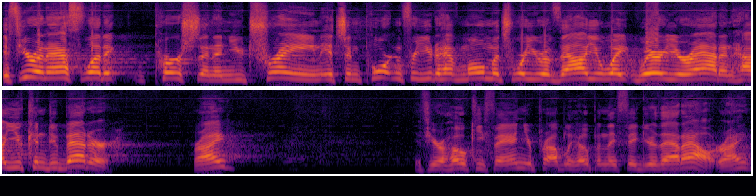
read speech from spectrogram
if you're an athletic person and you train, it's important for you to have moments where you evaluate where you're at and how you can do better, right? If you're a Hokie fan, you're probably hoping they figure that out, right?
